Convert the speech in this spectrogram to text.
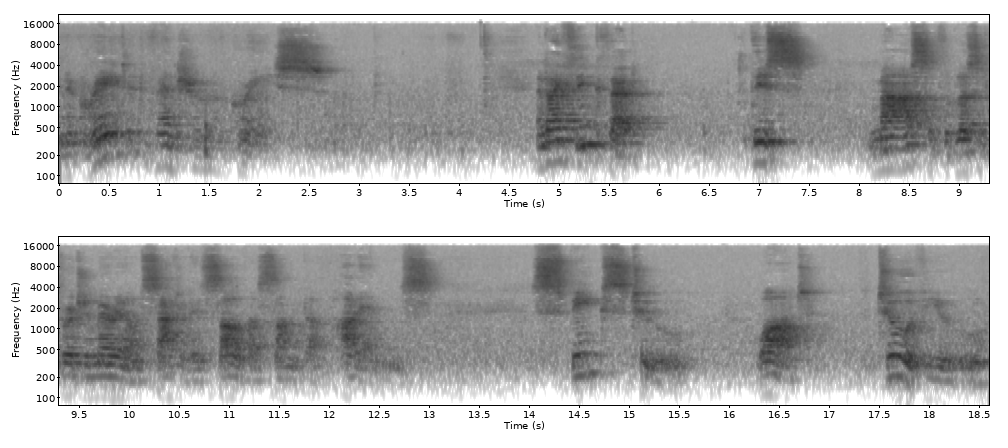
in a great adventure of grace. And I think that this Mass of the Blessed Virgin Mary on Saturday, Salve Sancta Parens, speaks to what the two of you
